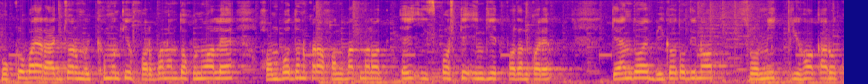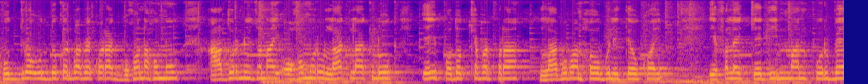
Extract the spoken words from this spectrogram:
শুক্ৰবাৰে ৰাজ্যৰ মুখ্যমন্ত্ৰী সৰ্বানন্দ সোণোৱালে সম্বোধন কৰা সংবাদমেলত এই স্পষ্টি ইংগিত প্ৰদান কৰে। কেন্দ্ৰই বিগত দিনত শ্ৰমিক কৃষক আৰু ক্ষুদ্ৰ উদ্যোগৰ বাবে কৰা ঘোষণাসমূহ আদৰণি জনাই অসমৰো লাখ লাখ লোক এই পদক্ষেপৰ পৰা লাভৱান হ'ব বুলি তেওঁ কয়। ইফালে কেইদিনমান পূৰ্বে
